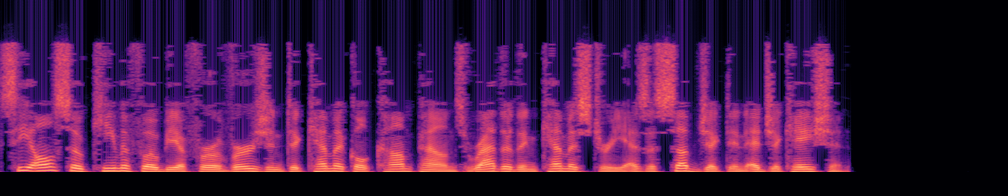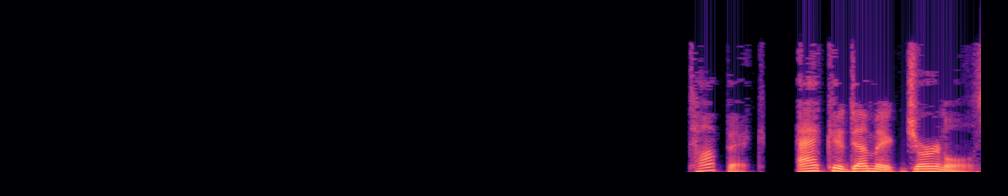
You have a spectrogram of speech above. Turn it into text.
See also chemophobia for aversion to chemical compounds rather than chemistry as a subject in education. Academic journals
